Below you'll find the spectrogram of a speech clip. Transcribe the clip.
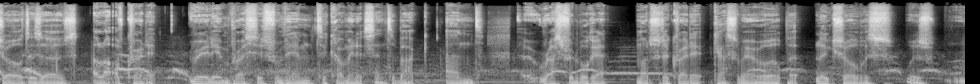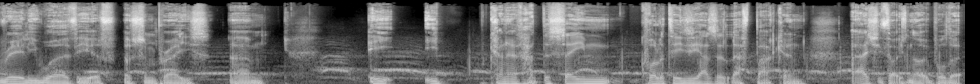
Shaw deserves a lot of credit. Really impressive from him to come in at centre back, and Rashford will get much of the credit. Casemiro will, but Luke Shaw was was really worthy of of some praise. Um, he he kind of had the same qualities he has at left back, and I actually thought it's notable that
